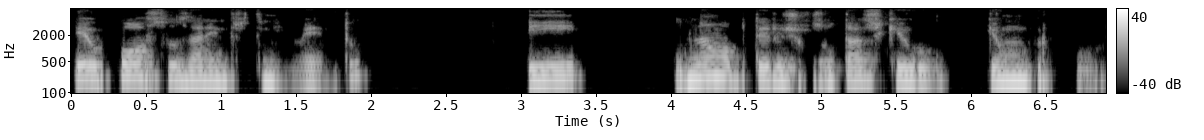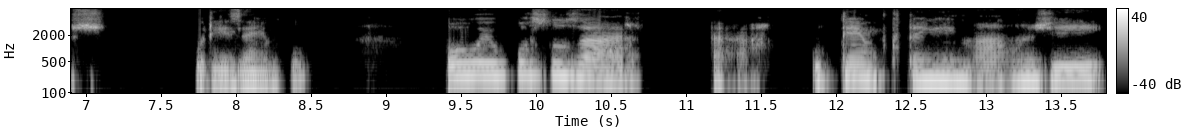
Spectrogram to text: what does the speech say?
Eu posso usar entretenimento e não obter os resultados que eu, que eu me propus, por exemplo, ou eu posso usar ah, o tempo que tenho em mãos e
